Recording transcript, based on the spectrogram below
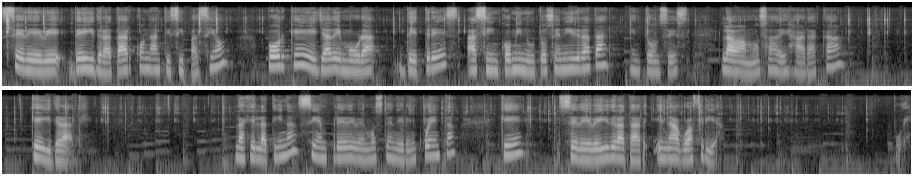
se debe de hidratar con anticipación porque ella demora de 3 a 5 minutos en hidratar. Entonces la vamos a dejar acá que hidrate. La gelatina siempre debemos tener en cuenta que se debe hidratar en agua fría. Bueno,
